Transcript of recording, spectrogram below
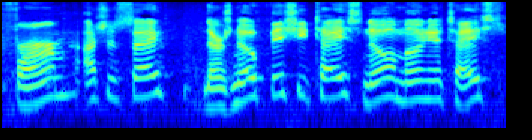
firm, I should say. There's no fishy taste, no ammonia taste.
